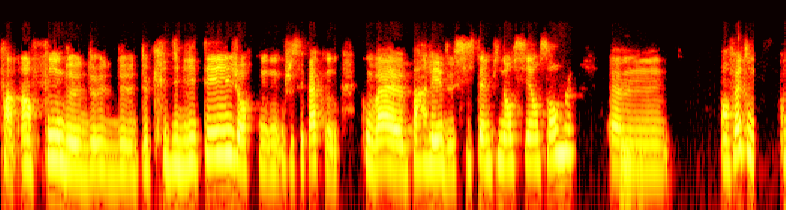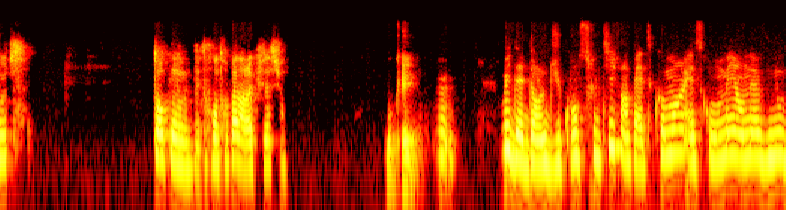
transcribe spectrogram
enfin un fond de, de, de, de, crédibilité, genre qu'on, je sais pas qu'on qu'on va euh, parler de système financier ensemble. Euh, mmh. En fait, on écoute tant qu'on ne rentre pas dans l'accusation. Ok. Mmh. Oui, d'être dans le, du constructif en fait. Comment est-ce qu'on met en œuvre nous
